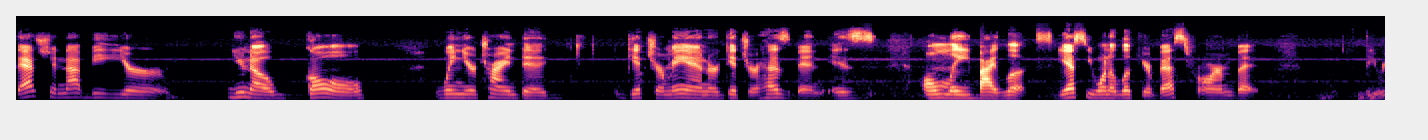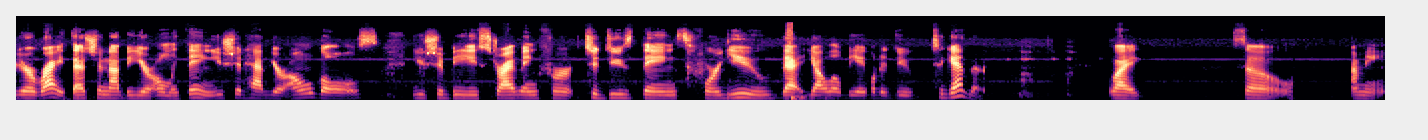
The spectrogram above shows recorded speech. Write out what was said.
that should not be your you know goal when you're trying to get your man or get your husband is only by looks. Yes you want to look your best for him but you're right that should not be your only thing. You should have your own goals you should be striving for to do things for you that y'all will be able to do together. Like so i mean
